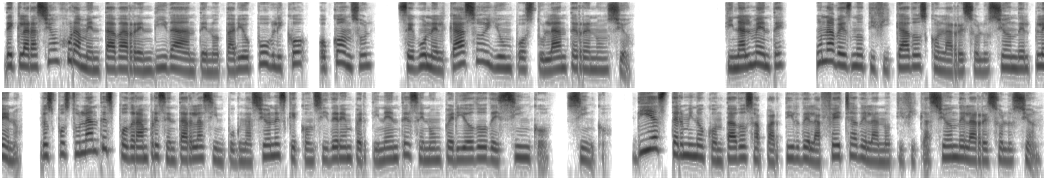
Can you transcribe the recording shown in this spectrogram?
declaración juramentada rendida ante notario público o cónsul, según el caso y un postulante renunció. Finalmente, una vez notificados con la resolución del Pleno, los postulantes podrán presentar las impugnaciones que consideren pertinentes en un periodo de 5, 5 días término contados a partir de la fecha de la notificación de la resolución.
